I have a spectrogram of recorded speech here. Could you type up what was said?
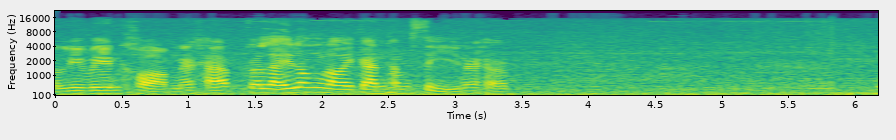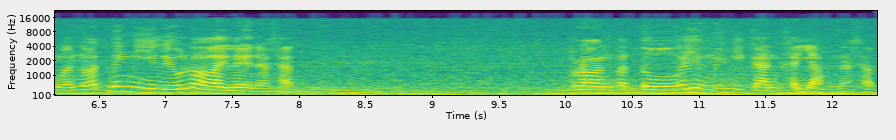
บริเวณขอบนะครับ ก็ไร้ร่องรอยการทำสีนะครับ หัวน็อตไม่มีริ้วรอยเลยนะครับ กรอนประตูก็ยังไม่มีการขยับนะครับ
